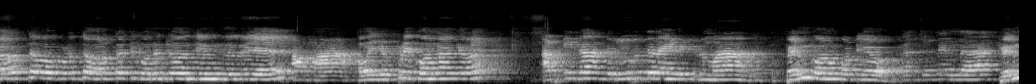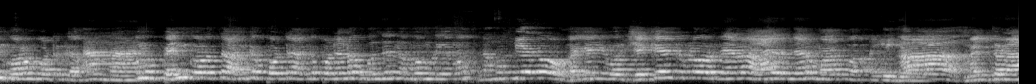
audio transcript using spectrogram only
வரத்தை கொடுத்த வரத்தை கொண்டுட்டு சொல்றியே. ஆமா. அவன் எப்படி கொன்னாங்கிற? அப்படிதான் அந்த ரூபத்தை நான் எடுக்கணுமா? பெண் கோலம் போட்டியோ? நான் சொன்னேன்ல. பெண் கோலம் போட்டிருக்கா? ஆமா. நம்ம பெண் கோலத்தை அங்க போட்டு அங்க போட்டேன்னா கொஞ்சம் நம்ப முடியுமா? நம்ப முடியாதோ? ஐயா நீ ஒரு செகண்ட் கூட ஒரு நேரம் ஆயிரம் நேரம் மாறுமா. மைத்தோடா.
